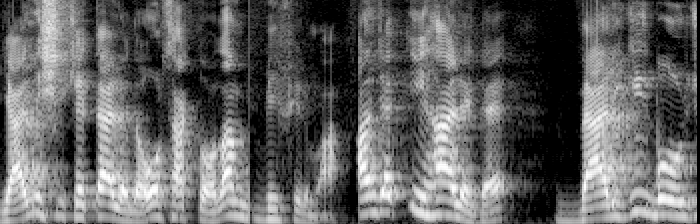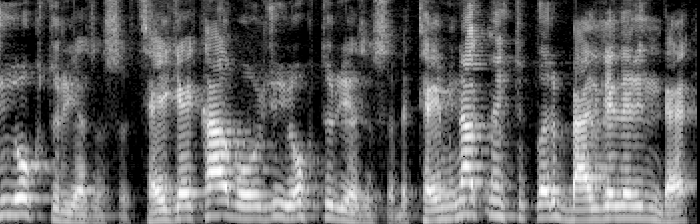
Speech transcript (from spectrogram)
yerli şirketlerle de ortaklı olan bir firma. Ancak ihalede vergi borcu yoktur yazısı, SGK borcu yoktur yazısı ve teminat mektupları belgelerinde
